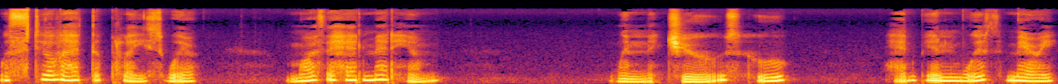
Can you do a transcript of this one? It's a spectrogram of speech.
was still at the place where Martha had met him when the Jews who had been with Mary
